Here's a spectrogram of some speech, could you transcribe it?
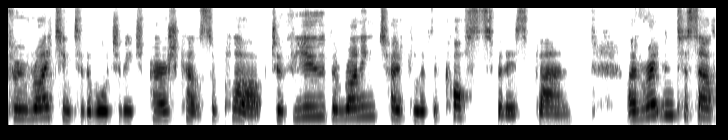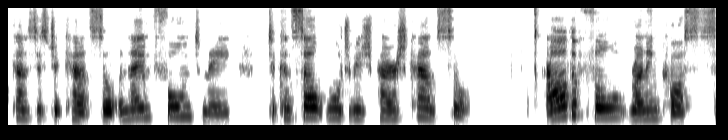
through writing to the Waterbeach Parish Council clerk to view the running total of the costs for this plan. I've written to South Cambs District Council and they informed me to consult Waterbeach Parish Council. Are the full running costs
